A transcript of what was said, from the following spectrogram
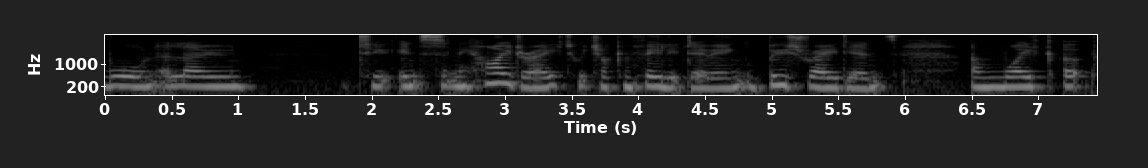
worn alone to instantly hydrate which I can feel it doing boost radiance and wake up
